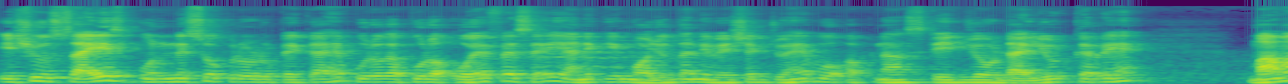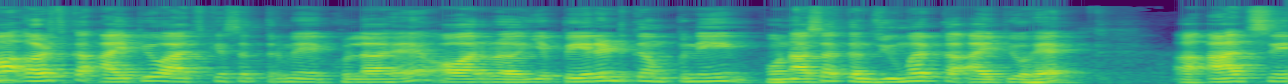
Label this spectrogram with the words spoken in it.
इशू साइज़ 1900 करोड़ रुपए का है, पूरा का पूरा ओएफएस है, यानी कि मौजूदा निवेशक जो है वो अपना स्टेक जो डायल्यूट कर रहे हैं। मामा अर्थ का आईपीओ आज के सत्र में खुला है और ये पेरेंट कंपनी होनासा कंज्यूमर का आईपीओ है। आज से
